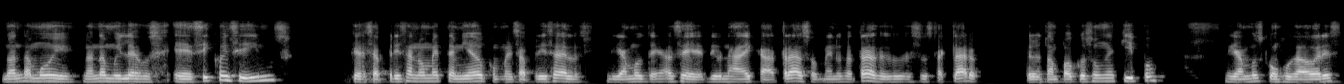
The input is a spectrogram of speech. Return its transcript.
no anda muy, no anda muy lejos. Eh, sí coincidimos que el Saprisa no mete miedo como el Saprisa de los, digamos, de hace de una década atrás o menos atrás, eso, eso está claro, pero tampoco es un equipo, digamos, con jugadores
